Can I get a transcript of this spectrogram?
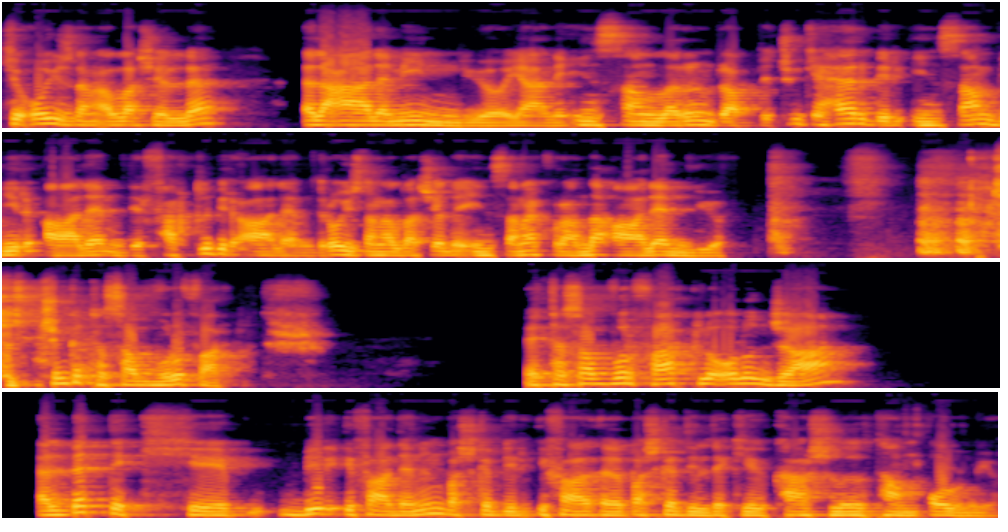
Ki o yüzden Allah Celle el alemin diyor yani insanların Rabbi. Çünkü her bir insan bir alemdir, farklı bir alemdir. O yüzden Allah Celle insana Kur'an'da alem diyor. Çünkü tasavvuru farklıdır. E, tasavvur farklı olunca elbette ki bir ifadenin başka bir ifa, e, başka dildeki karşılığı tam olmuyor.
